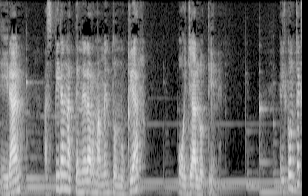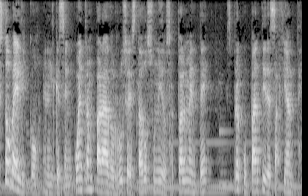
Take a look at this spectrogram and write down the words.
e Irán aspiran a tener armamento nuclear o ya lo tienen. El contexto bélico en el que se encuentran parados Rusia y Estados Unidos actualmente es preocupante y desafiante,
